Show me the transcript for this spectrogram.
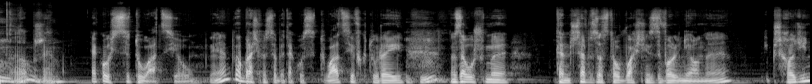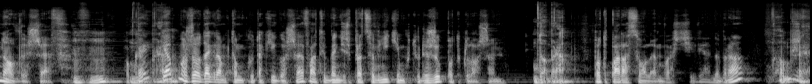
No dobrze. jakąś sytuacją. Nie? Wyobraźmy sobie taką sytuację, w której, Mhm. no załóżmy, ten szef został właśnie zwolniony i przychodzi nowy szef. Mhm. Okay? Ja może odegram Tomku takiego szefa, ty będziesz pracownikiem, który żył pod kloszem. Dobra. Pod parasolem właściwie, dobra? Dobrze.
